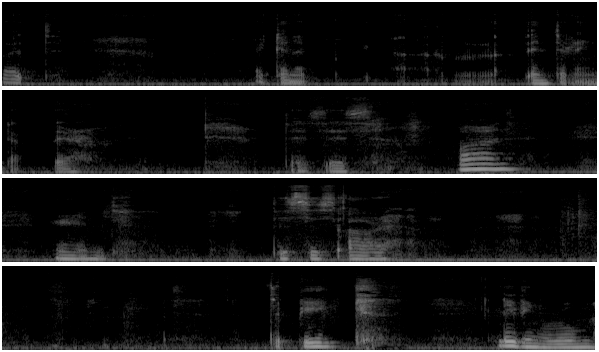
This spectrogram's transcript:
but I cannot I'm not entering that there. This is one and this is our the big living room.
